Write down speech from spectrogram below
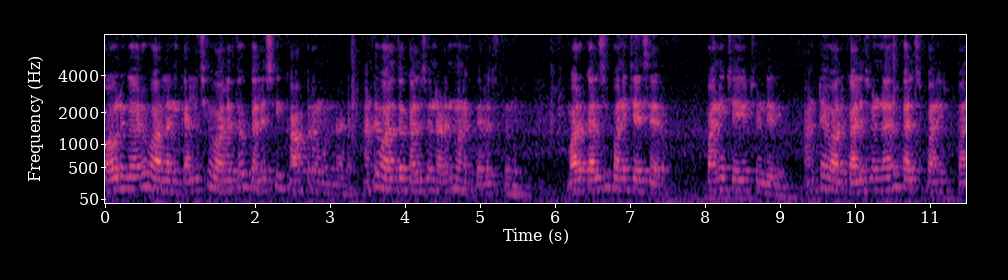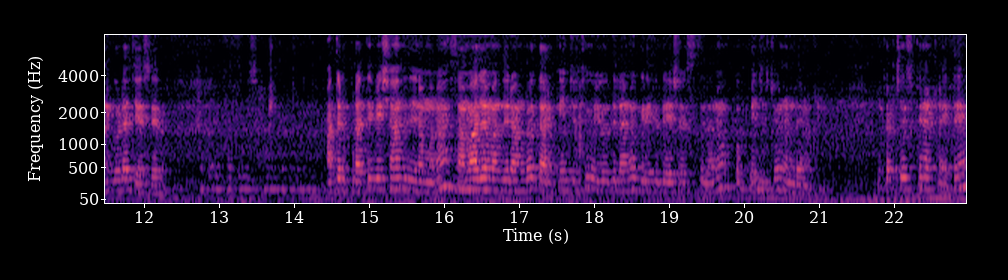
పౌలు గారు వాళ్ళని కలిసి వాళ్ళతో కలిసి కాపురం ఉన్నాడు. అంటే వాళ్ళతో కలిసి ఉన్నాడని మనకు తెలుస్తుంది. వారు కలిసి పని చేశారు. పని చేయుచుండిరి. అంటే వాళ్ళు కలిసి ఉన్నారు కలిసి పని పని కూడా చేశారు. అతడు ప్రతి విశ్రాంతి దినమున విశాంతి దినమున సమాజ మందిరంలో తర్కించుచు యూదులను గ్రీసు దేశస్థులను ఒప్పించుచు నుండెను. ఇక్కడ చూసుకున్నట్లయితే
